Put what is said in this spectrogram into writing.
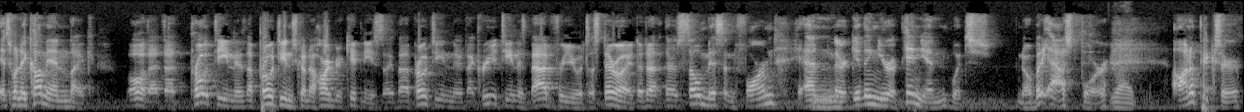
It's when they come in like oh that that protein is that protein's going to harm your kidneys like that protein that creatine is bad for you it's a steroid they're so misinformed and mm. they're giving your opinion which nobody asked for right on a picture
